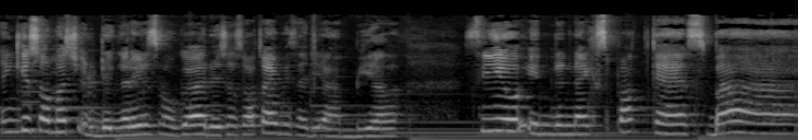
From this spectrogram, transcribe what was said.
thank you so much udah dengerin semoga ada sesuatu yang bisa diambil See you in the next podcast. Bye.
